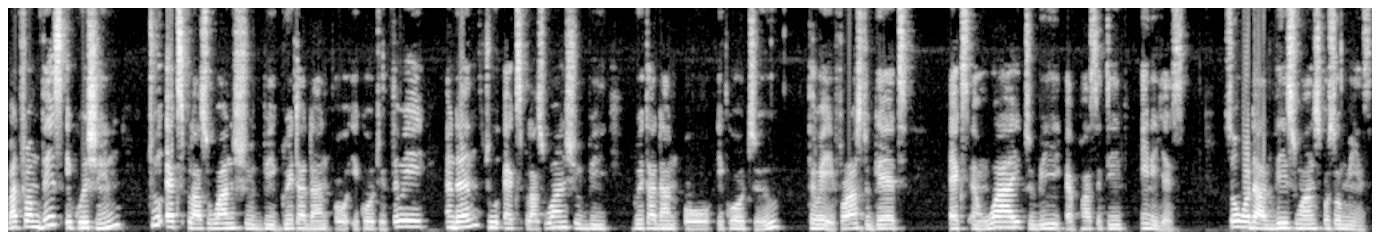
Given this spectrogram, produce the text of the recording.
But from this equation, 2x plus 1 should be greater than or equal to 3, and then 2x plus 1 should be greater than or equal to 3 for us to get x and y to be a positive integers. So what do these ones also means?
